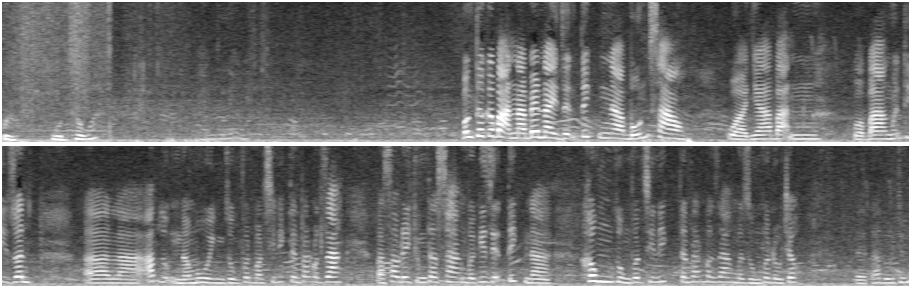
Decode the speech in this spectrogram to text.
Ui, buồn sâu quá Vâng thưa các bạn là bên này diện tích là 4 sào của nhà bạn của bà Nguyễn Thị Duân à, là áp dụng là mô hình dùng phân bón Sinic Tân Phát Bắc Giang và sau đây chúng ta sang với cái diện tích là không dùng phân Sinic Tân Phát Bắc Giang mà dùng phân Đầu Châu để ta đối chứng.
